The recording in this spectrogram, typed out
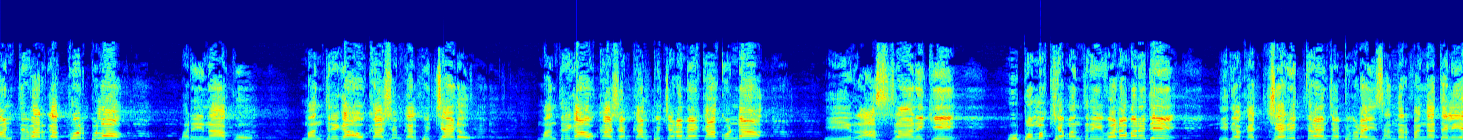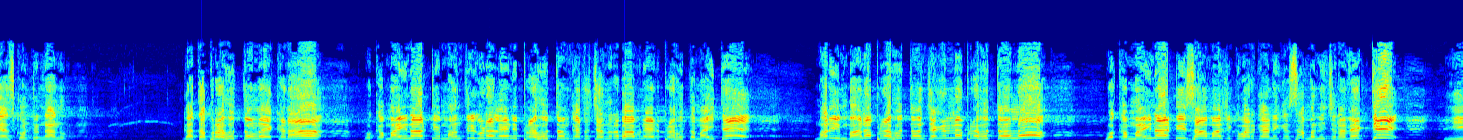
మంత్రివర్గ కూర్పులో మరి నాకు మంత్రిగా అవకాశం కల్పించాడు. మంత్రిగా అవకాశం కల్పించడమే కాకుండా ఈ రాష్ట్రానికి ఉప ముఖ్యమంత్రి ఇవ్వడం అనేది ఇది ఒక చరిత్ర అని చెప్పి కూడా ఈ సందర్భంగా తెలియజేసుకుంటున్నాను. గత ప్రభుత్వంలో ఎక్కడ ఒక మైనార్టీ మంత్రి కూడా లేని ప్రభుత్వం గత చంద్రబాబు నాయుడు ప్రభుత్వం అయితే మరి మన ప్రభుత్వం జగన్న ప్రభుత్వంలో ఒక మైనార్టీ సామాజిక వర్గానికి సంబంధించిన వ్యక్తి ఈ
